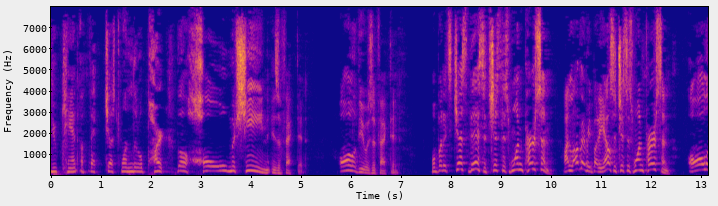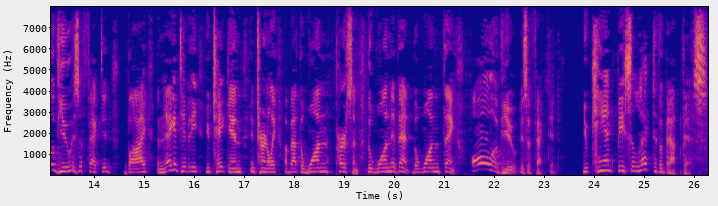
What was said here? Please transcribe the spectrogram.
You can't affect just one little part. The whole machine is affected. All of you is affected. Well, but it's just this. It's just this one person. I love everybody else. It's just this one person. All of you is affected by the negativity you take in internally about the one person, the one event, the one thing. All of you is affected. You can't be selective about this.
